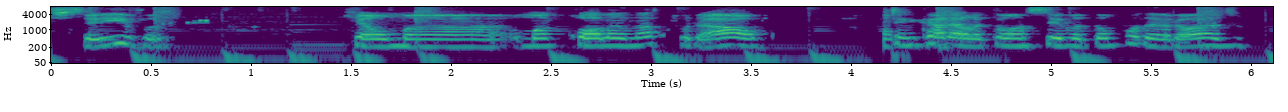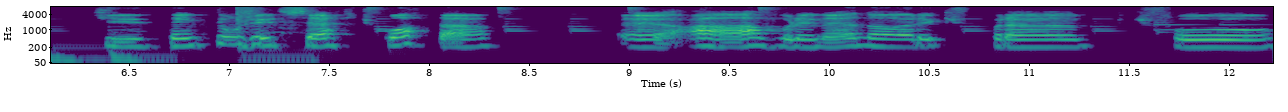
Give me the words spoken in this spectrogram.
seiva, que é uma, uma cola natural. Assim, cara, ela tem uma seiva tão poderosa que tem que ter um jeito certo de cortar é, a árvore, né? Na hora que, pra, que for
